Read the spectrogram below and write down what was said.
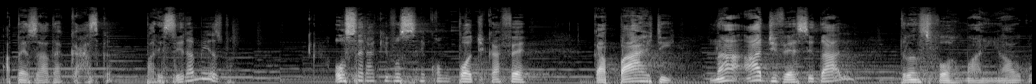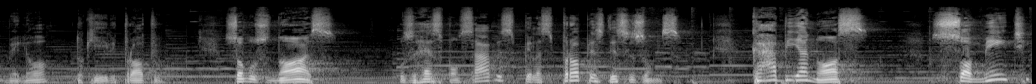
apesar da casca parecer a mesma? Ou será que você, como pó de café, capaz de, na adversidade, transformar em algo melhor do que ele próprio? Somos nós os responsáveis pelas próprias decisões. Cabe a nós, somente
